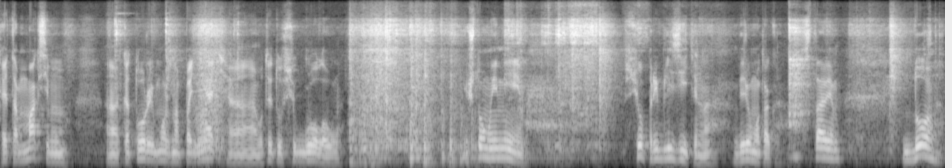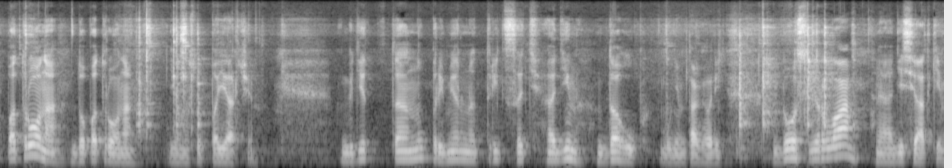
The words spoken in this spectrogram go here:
это максимум, который можно поднять вот эту всю голову. И что мы имеем? Все приблизительно. Берем вот так, ставим до патрона, до патрона, где у нас тут поярче, где-то, ну, примерно 31 до губ, будем так говорить. До сверла э, десятки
